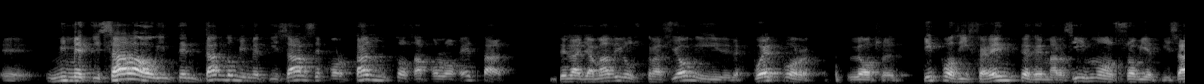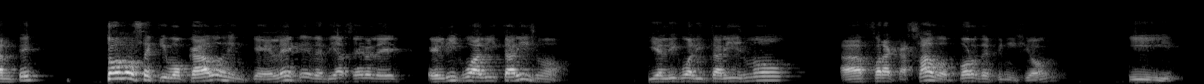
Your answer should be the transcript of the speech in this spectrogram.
eh, mimetizada o intentando mimetizarse por tantos apologetas de la llamada ilustración y después por los eh, tipos diferentes de marxismo sovietizante, todos equivocados en que el eje debía ser el, el igualitarismo. Y el igualitarismo ha fracasado por definición y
